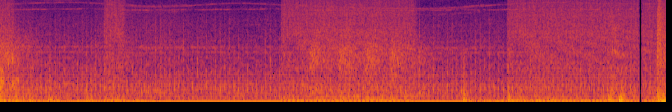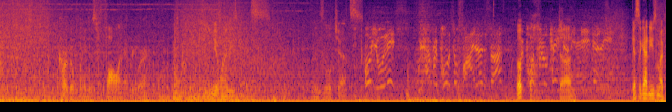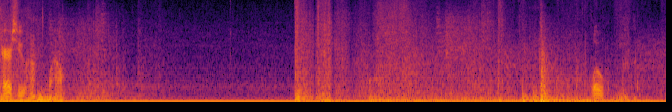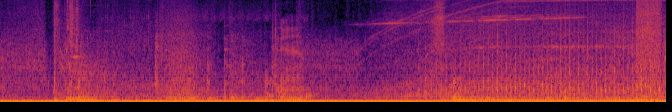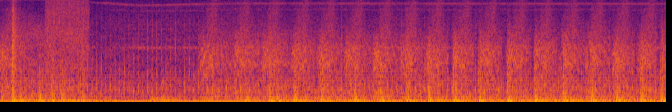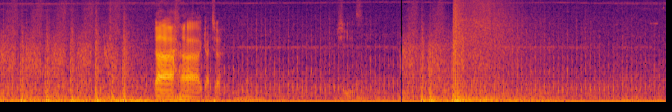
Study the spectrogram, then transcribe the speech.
Oh crap. Cargo plane just falling everywhere. See if you can get one of these guys. One of these little jets. All units, we have reports of violence, sir. Oh, Report to location duh. immediately. Guess I gotta use my parachute, huh? Wow. Whoa. Ah, ah, gotcha. Jeez.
